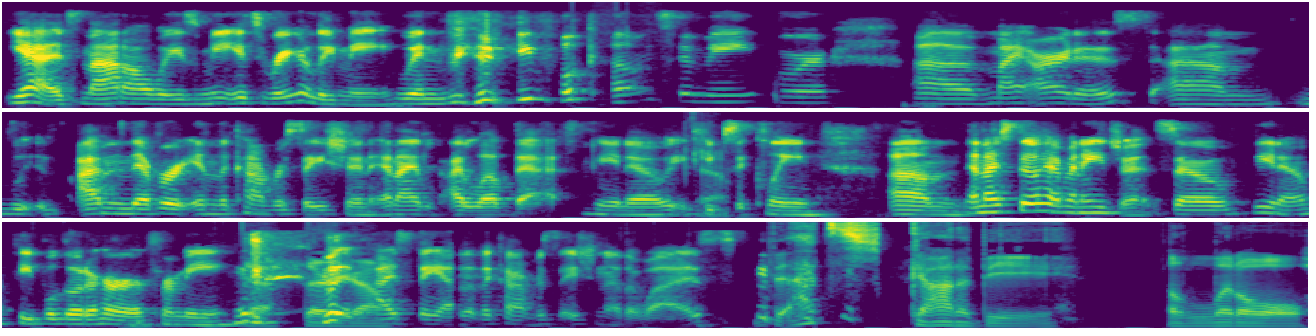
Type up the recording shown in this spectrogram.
yeah, it's not always me. It's rarely me when people come to me for uh, my artist, um, I'm never in the conversation, and I, I love that. You know, it keeps yeah. it clean. Um, and I still have an agent, so you know, people go to her for me. Yeah, but I stay out of the conversation otherwise. That's gotta be a little.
